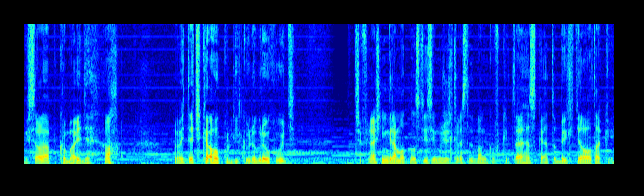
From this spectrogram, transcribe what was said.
Vysel jabko, bajde. Dvojtečka o kudlíku, dobrou chuť. Při finanční gramotnosti si můžeš kreslit bankovky, to je hezké, to bych dělal taky.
